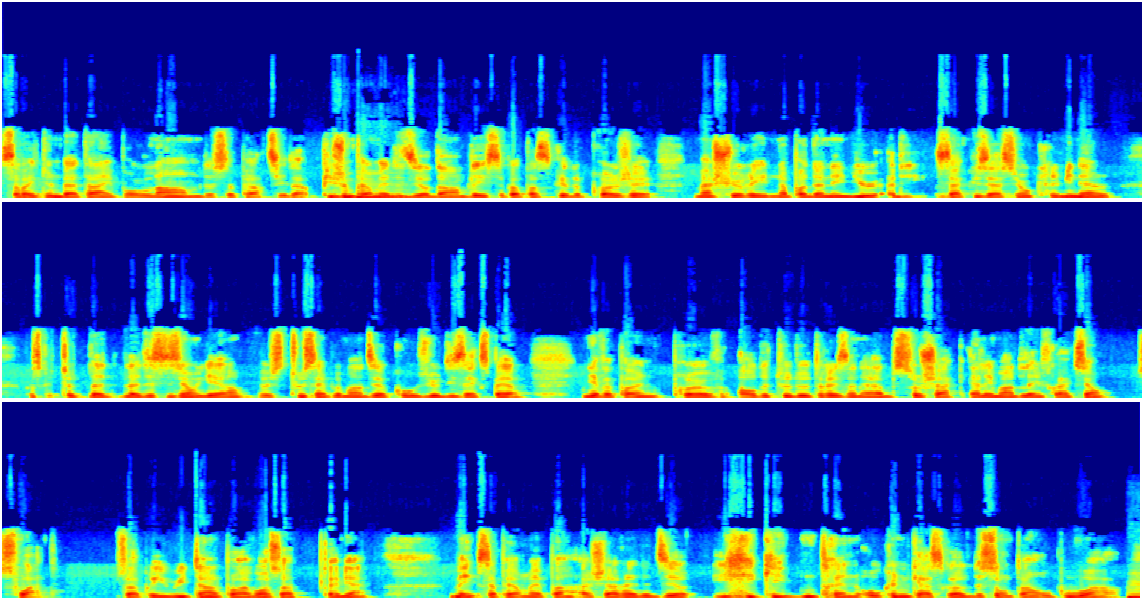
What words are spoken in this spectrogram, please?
ça va être une bataille pour l'âme de ce parti-là. Puis je me permets de mm. dire d'emblée, c'est pas parce que le projet Machuré n'a pas donné lieu à des accusations criminelles, parce que toute la, décision hier veut tout simplement dire qu'aux yeux des experts, il n'y avait pas une preuve hors de tout doute raisonnable sur chaque élément de l'infraction. Soit. Ça a pris huit ans pour avoir ça. Très bien mais ça permet pas à Charest de dire qu'il ne traîne aucune casserole de son temps au pouvoir. Hmm.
